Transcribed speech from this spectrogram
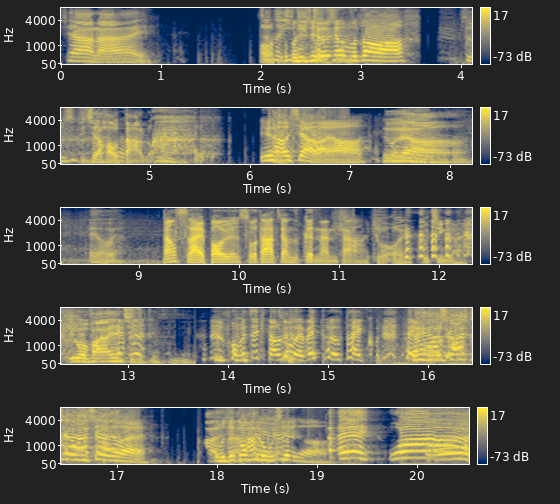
下来，真哦的，一我点九觉得看不到啊，是不是比较好打了？因为他会下来啊。对啊，哎呦喂，当时还抱怨说他这样子更难打，就哎不进来。结果发现其实不是我们这条路也被推得太快，太哎，我哎们的弓变无限了哎，我们的弓变无限了。哎哇！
